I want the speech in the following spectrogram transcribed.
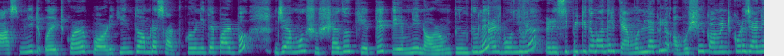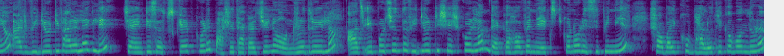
পাঁচ মিনিট ওয়েট করার পরই কিন্তু আমরা সার্ভ করে নিতে পারব। যেমন সুস্বাদু খেতে তেমনি নরম তুলতুলে। আর বন্ধুরা রেসিপিটি তোমাদের কেমন লাগল অবশ্যই কমেন্ট করে জানিও। আর ভিডিওটি ভালো লাগলে চ্যানেলটি সাবস্ক্রাইব করে পাশে থাকার জন্য অনুরোধ রইল। আজ এ পর্যন্ত ভিডিওটি শেষ করলাম। দেখা হবে নেক্সট কোনো রেসিপি নিয়ে। সবাই খুব ভালো থেকো বন্ধুরা।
